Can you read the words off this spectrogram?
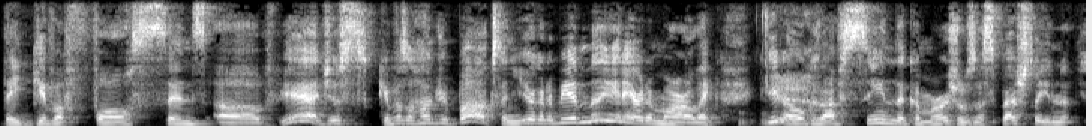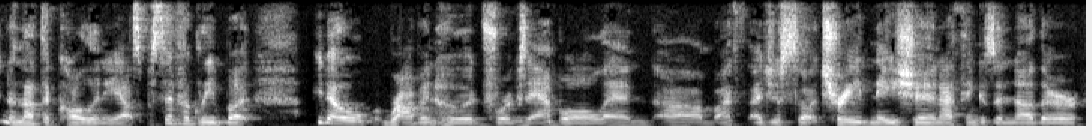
they give a false sense of yeah, just give us a hundred bucks and you're going to be a millionaire tomorrow. Like you yeah. know, because I've seen the commercials, especially in, you know, not to call any out specifically, but you know, Robinhood, for example, and um, I, I, just saw Trade Nation. I think is another,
